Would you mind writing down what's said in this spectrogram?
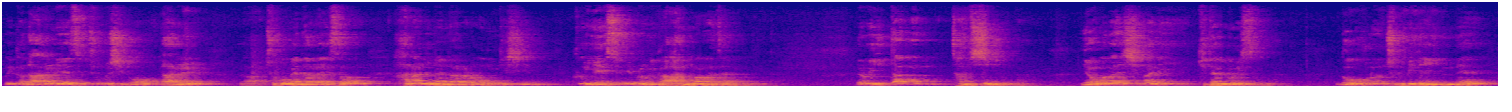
그러니까 나를 위해서 죽으시고 나를 어, 죽음의 나라에서 하나님의 나라로 옮기신 그 예수님을 우리가 악망하자는 겁니다. 여러분 이 땅은 잠시입니다. 영원한 시간이 기다리고 있습니다. 노후는 준비되어 있는데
